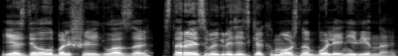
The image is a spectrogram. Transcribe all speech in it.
Я сделал большие глаза, стараясь выглядеть как можно более невинно.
